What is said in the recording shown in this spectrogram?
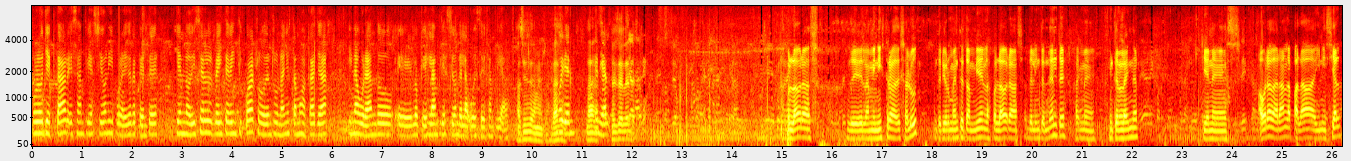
proyectar esa ampliación y por ahí de repente quien nos dice el 2024 o dentro de un año estamos acá ya inaugurando eh, lo que es la ampliación de la USF ampliada. Así será, ministra. Gracias. Muy bien, Dale. genial. Excelente. Palabras de la ministra de Salud, anteriormente también las palabras del intendente Jaime Hinterleiner, quienes ahora darán la palabra inicial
